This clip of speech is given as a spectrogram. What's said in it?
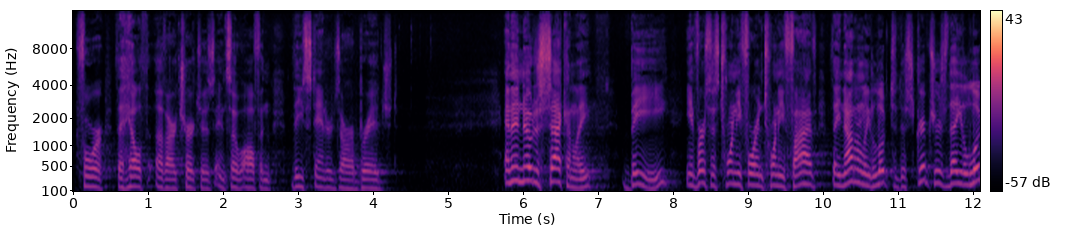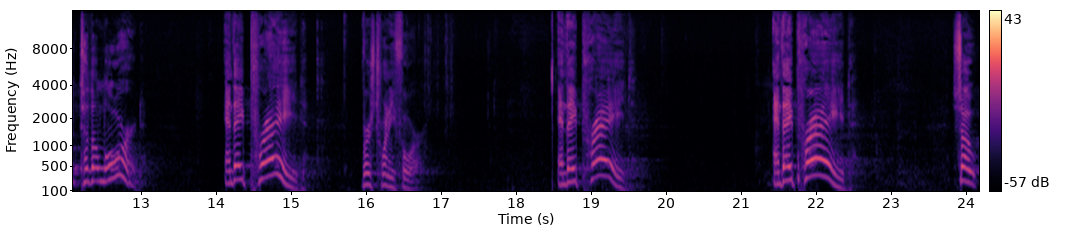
for the health of our churches, and so often these standards are abridged. And then notice, secondly, B, in verses 24 and 25, they not only looked to the scriptures, they looked to the Lord. And they prayed. Verse 24. And they prayed. And they prayed. So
